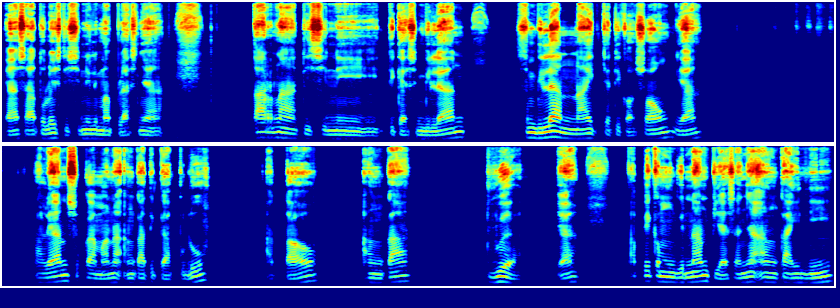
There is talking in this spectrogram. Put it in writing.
ya saya tulis di sini 15 nya karena di sini 39 9 naik jadi kosong ya. Kalian suka mana? Angka 30 atau angka 2 ya. Tapi kemungkinan biasanya angka ini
